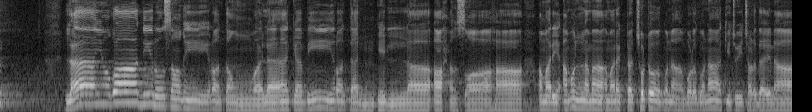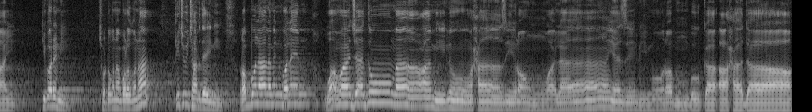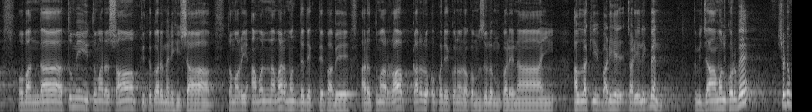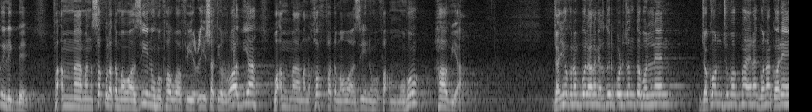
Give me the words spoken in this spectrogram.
لا يغادر صغيرة ولا كبيرة إلا أحصاها আমার এই আমল নামা আমার একটা ছোট গোনা বড় গোনা কিছুই ছাড় দেয় নাই কি করেনি ছোট গোনা বড় গোনা কিছুই ছাড় দেয়নি রব্বুল আলমিন বলেন ووجدوا ما عملوا حاضرا ولا يظلم ربك أحدا ও বান্দা তুমি তোমার সব কৃতকর্মের হিসাব তোমার ওই আমল নামার মধ্যে দেখতে পাবে আর তোমার রব কারোর উপরে কোনো রকম জুলুম করে নাই আল্লাহ কি বাড়িয়ে চাড়িয়ে লিখবেন তুমি যা আমল করবে সেটুকুই লিখবে ফাম্মা মান সাকুলাত মাওয়াজিনুহু ফাওয়া ফি ঈশাতির রাদিয়া ওয়া আম্মা মান খফফাত মাওয়াজিনুহু ফা যাই হোক রব্বুল আলম এতদূর পর্যন্ত বললেন, যখন যুবক ভাইয়েরা গোনা করে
